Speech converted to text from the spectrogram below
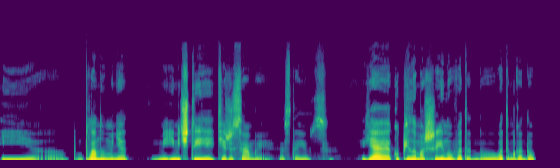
и э, планы у меня и мечты те же самые остаются. Я купила машину в, этом в этом году,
